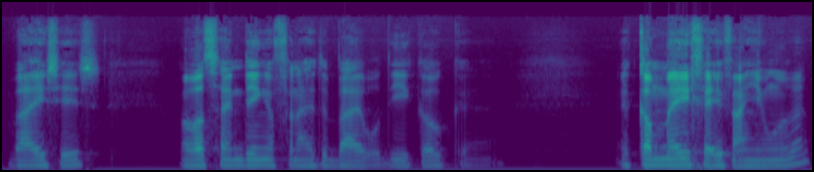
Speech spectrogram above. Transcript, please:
wijs is. Maar wat zijn dingen vanuit de Bijbel die ik ook eh, kan meegeven aan jongeren.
